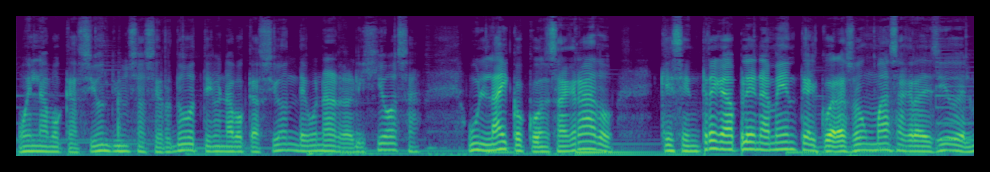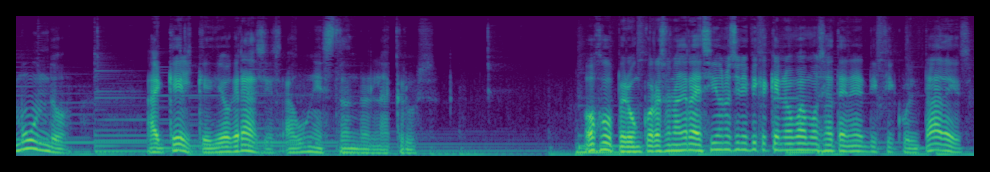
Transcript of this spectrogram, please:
o en la vocación de un sacerdote, en la vocación de una religiosa, un laico consagrado que se entrega plenamente al corazón más agradecido del mundo aquel que dio gracias aún estando en la cruz. Ojo, pero un corazón agradecido no significa que no vamos a tener dificultades,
